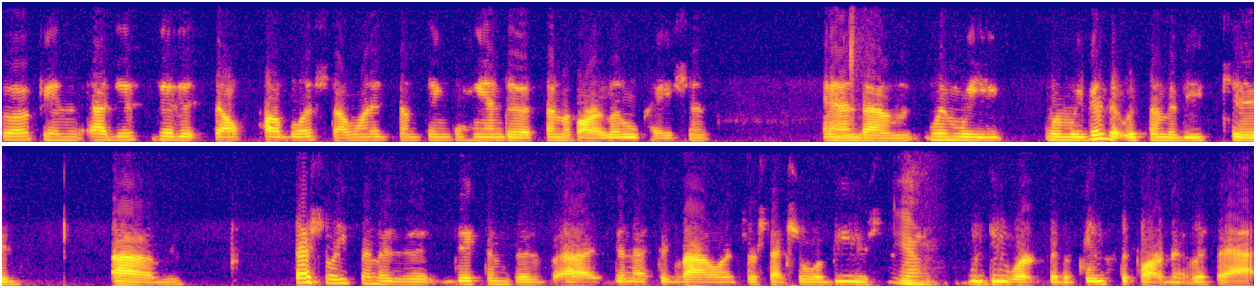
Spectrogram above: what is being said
book, and I just did it self-published. I wanted something to hand to some of our little patients, and um, when we when we visit with some of these kids, um, especially some of the victims of uh, domestic violence or sexual abuse, Yeah. we, we do work for the police department with that.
